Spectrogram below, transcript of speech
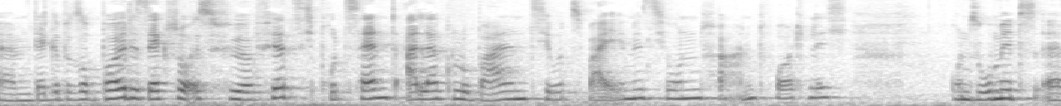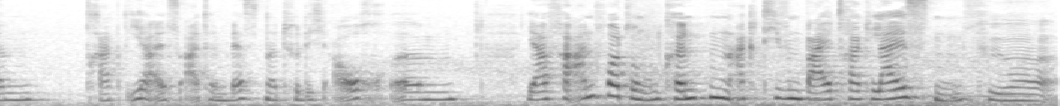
Ähm, der Gebäudesektor ist für 40 Prozent aller globalen CO2-Emissionen verantwortlich und somit ähm, tragt ihr als Art Invest natürlich auch ähm, ja, Verantwortung und könnt einen aktiven Beitrag leisten für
